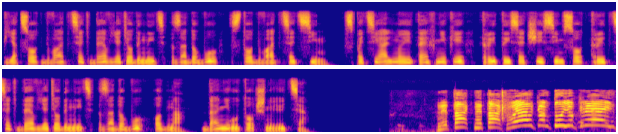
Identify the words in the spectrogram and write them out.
529 одиниць за добу 127. Спеціальної техніки 3739 одиниць за добу одна. Дані уточнюються. Не так, не так. Welcome to Ukraine!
